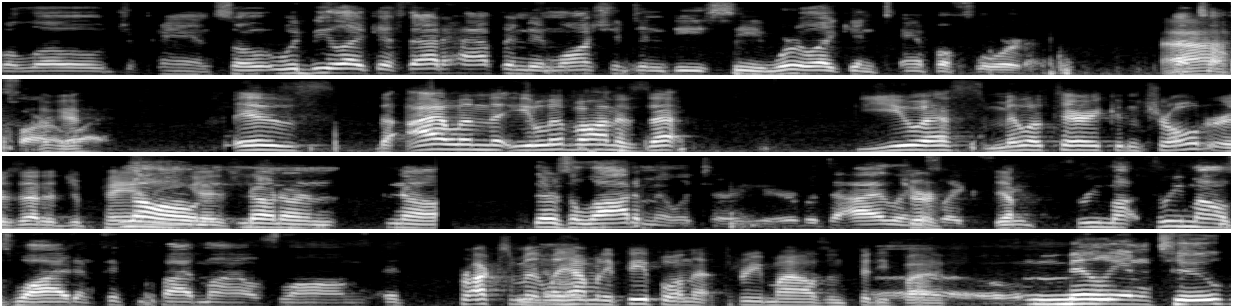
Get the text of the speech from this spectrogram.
below Japan. So it would be like if that happened in Washington D.C. We're like in Tampa, Florida. That's Ah, how far okay. away. Is the island that you live on is that U.S. military controlled, or is that a Japan? no, guys no, no, no. There's a lot of military here, but the island Sure. is like three, Yep. three, mi- three miles wide and 55 miles long. It's Approximately you know- how many people in that three miles and fifty-five? a million two.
